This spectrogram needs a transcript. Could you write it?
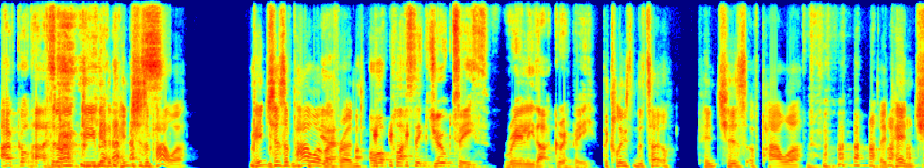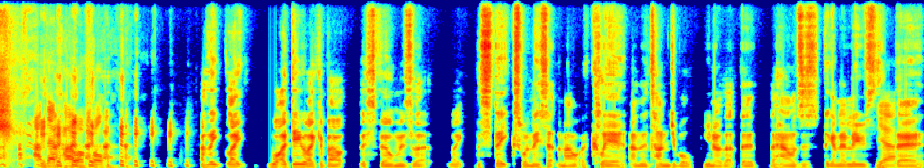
I've got that as do, well. you, do you mean the pinches of power? Pinches of power, my friend. Or plastic joke teeth, really that grippy. The clues in the title. Pinches of power. They pinch and they're powerful. I think like what I do like about this film is that like the stakes when they set them out are clear and they're tangible. You know that the the houses they're going to lose Yeah. their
